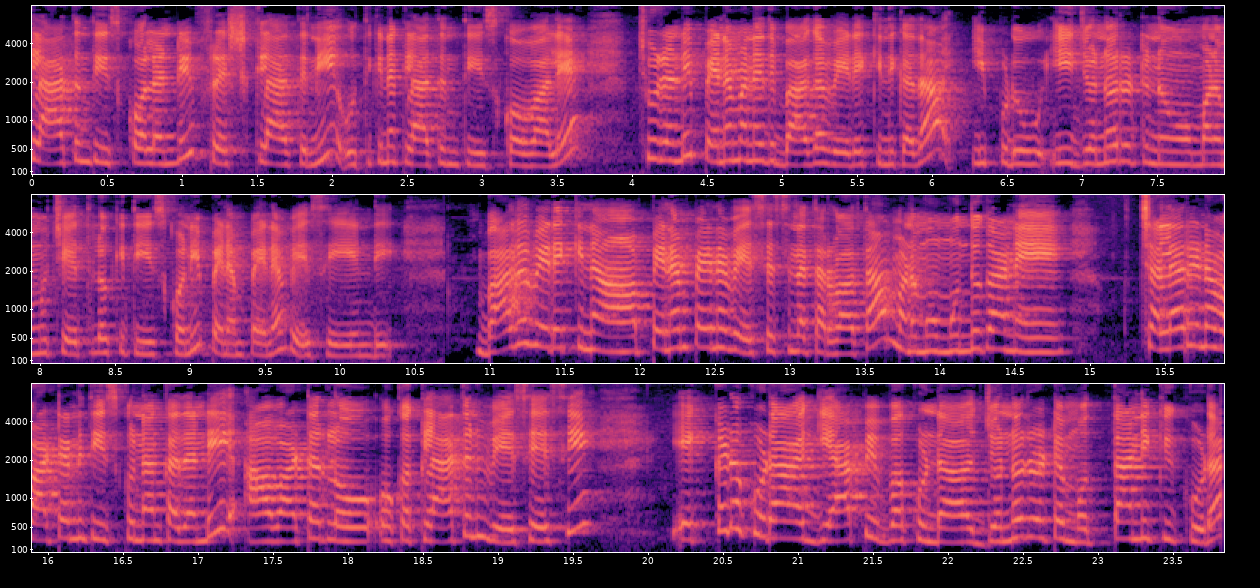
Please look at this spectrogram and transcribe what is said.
క్లాత్ని తీసుకోవాలండి. ఫ్రెష్ క్లాత్ని ఉతికిన క్లాత్ని తీసుకోవాలి. చూడండి పెనం అనేది బాగా వేడెక్కింది కదా. ఇప్పుడు ఈ జొన్న రొట్టెను మనము చేతిలోకి తీసుకొని పెనం పైన వేసేయండి. బాగా వేడెక్కిన పెనం పైన వేసేసిన తర్వాత మనము ముందుగానే చల్లారిన వాటర్ని తీసుకున్నాం కదండి. ఆ వాటర్లో ఒక క్లాత్ను వేసేసి ఎక్కడ కూడా గ్యాప్ ఇవ్వకుండా జొన్న రొట్టె మొత్తానికి కూడా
